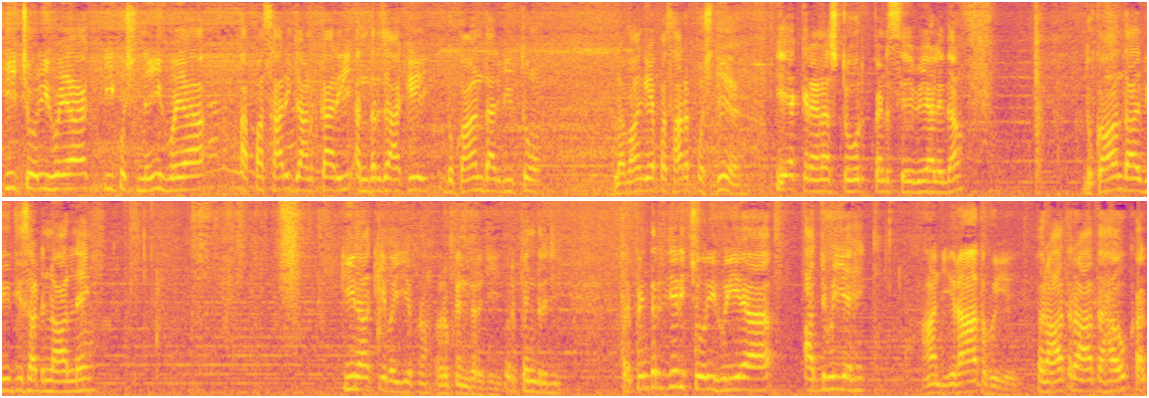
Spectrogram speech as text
ਕੀ ਚੋਰੀ ਹੋਇਆ ਕੀ ਕੁਝ ਨਹੀਂ ਹੋਇਆ ਆਪਾਂ ਸਾਰੀ ਜਾਣਕਾਰੀ ਅੰਦਰ ਜਾ ਕੇ ਦੁਕਾਨਦਾਰ ਵੀ ਤੋਂ ਲਵਾਂਗੇ। ਆਪਾਂ ਸਾਰਾ ਪੁੱਛਦੇ ਹਾਂ। ਇਹ ਹੈ ਕਿਰਾਣਾ ਸਟੋਰ ਪਿੰਡ ਸੇਵੇ ਵਾਲੇ ਦਾ। ਦੁਕਾਨਦਾਰ ਵੀਰ ਜੀ ਸਾਡੇ ਨਾਲ ਨੇ। ਕੀ ਨਾਂ ਕੀ ਬਈ ਆਪਣਾ? ਰੁਪਿੰਦਰ ਜੀ। ਰੁਪਿੰਦਰ ਜੀ। ਰੁਪਿੰਦਰ ਜੀ ਜਿਹੜੀ ਚੋਰੀ ਹੋਈ ਆ ਅੱਜ ਹੋਈ ਹੈ ਇਹ? ਹਾਂਜੀ ਰਾਤ ਹੋਈ ਹੈ ਜੀ। ਰਾਤ ਰਾਤ ਹਾਉ ਕੱਲ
